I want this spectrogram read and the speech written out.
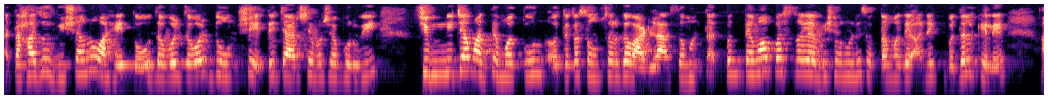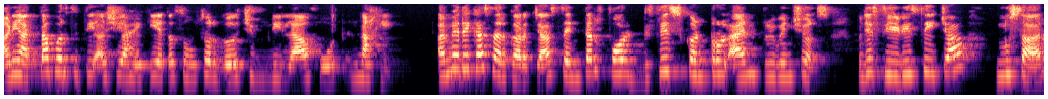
आता हा जो विषाणू आहे तो जवळजवळ दोनशे ते चारशे वर्षापूर्वी चिमणीच्या माध्यमातून त्याचा संसर्ग वाढला असं म्हणतात. पण तेव्हापासून या विषाणूने स्वतःमध्ये अनेक बदल केले आणि आता परिस्थिती अशी आहे की याचा संसर्ग चिमणीला होत नाही. अमेरिका सरकारच्या centre for disease control and prevention म्हणजे सीडीसीच्या नुसार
